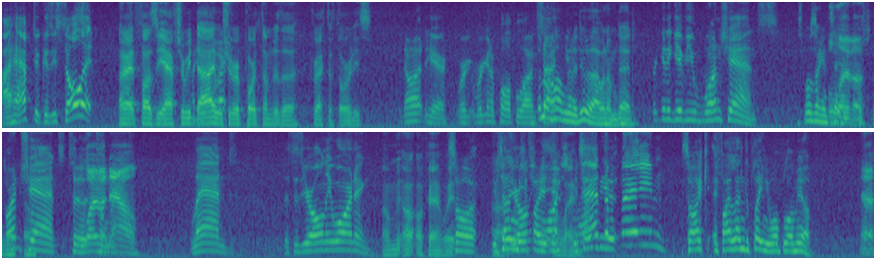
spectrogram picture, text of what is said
I have to because he stole it. All right, Fuzzy. After we Uh, you die, we should report them to the correct authorities. You know what? Here, we're we're gonna pull up I don't know how I'm you. gonna do that when I'm dead. We're gonna give you one chance. I suppose I can Pull say any over. One right now. chance to, Pull to over la- now. land. This is your only warning. Um. Oh, okay. Wait. So you're Uh, telling your me if I if, land. you're telling land me the plane. so I c if I land the plane, you won't blow me up. Yeah.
